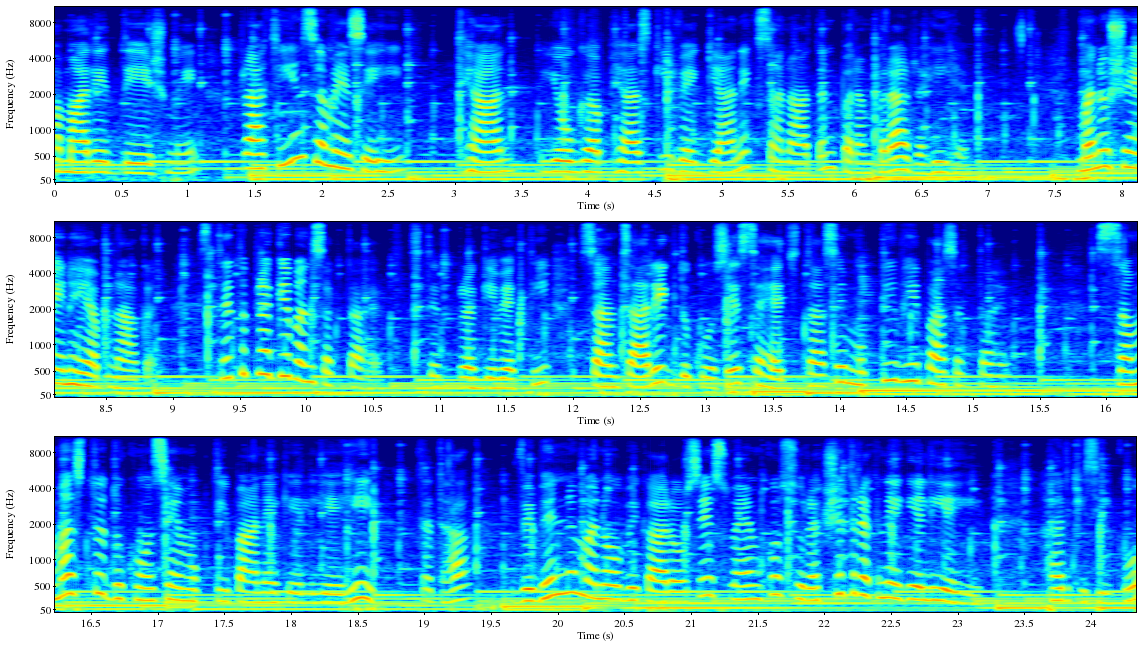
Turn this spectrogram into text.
हमारे देश में प्राचीन समय से ही ध्यान योग अभ्यास की वैज्ञानिक सनातन परंपरा रही है। मनुष्य इन्हें अपनाकर स्थित प्रज्ञ बन सकता है। स्थित प्रज्ञ व्यक्ति सांसारिक दुखों से सहजता से मुक्ति भी पा सकता है। समस्त दुखों से मुक्ति पाने के लिए ही तथा विभिन्न मनोविकारों से स्वयं को सुरक्षित रखने के लिए ही हर किसी को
